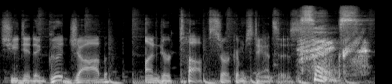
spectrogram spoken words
she did a good job under tough circumstances. Six.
